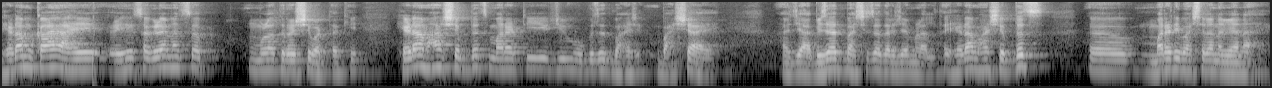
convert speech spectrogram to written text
हेडाम काय आहे हे सगळ्यांनाच मुळात रहस्य वाटतं की हेडाम हा शब्दच मराठी जी उपजत भाषा भाषा आहे जे अभिजात भाषेचा दर्जा मिळाला तर हेडाम हा शब्दच मराठी भाषेला नव्यानं आहे.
